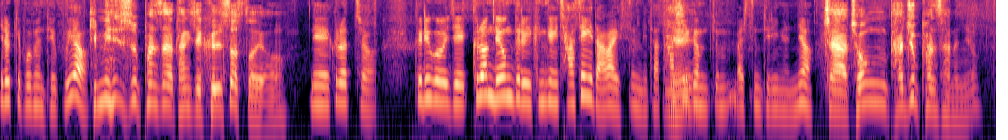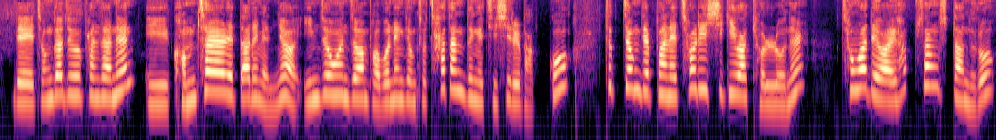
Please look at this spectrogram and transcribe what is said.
이렇게 보면 되고요. 김민수 판사가 당시에 글 썼어요. 네, 그렇죠. 그리고 이제 그런 내용들이 굉장히 자세히 나와 있습니다. 예. 다시금 좀 말씀드리면요. 자, 정다주 판사는요? 네, 정다주 판사는 이 검찰에 따르면요. 임종원 전 법원행정처 차장 등의 지시를 받고 특정 재판의 처리 시기와 결론을 청와대와의 협상 수단으로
